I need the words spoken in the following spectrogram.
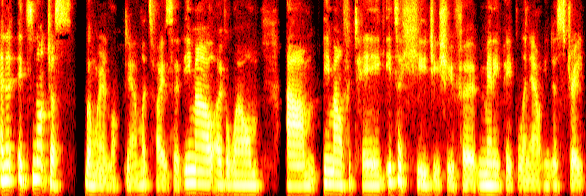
and it, it's not just when we're in lockdown. Let's face it, email overwhelm, um, email fatigue. It's a huge issue for many people in our industry.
